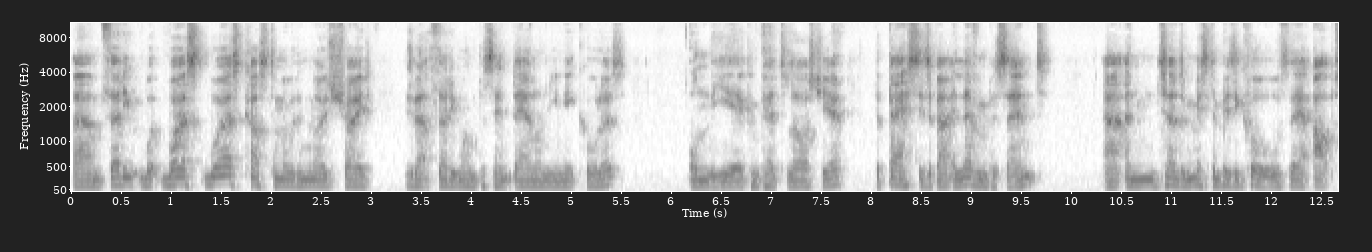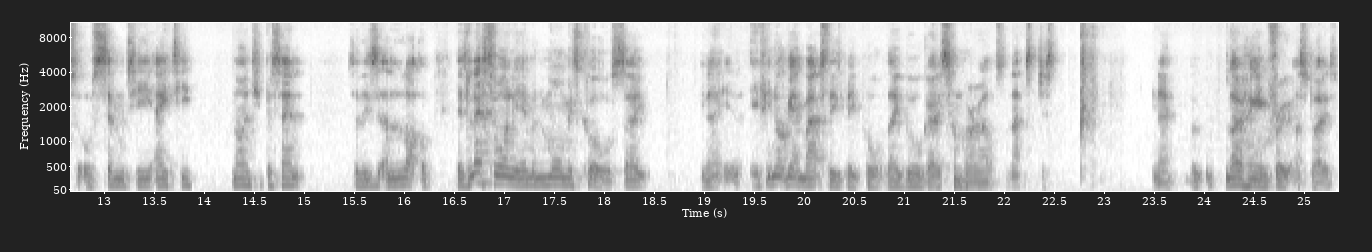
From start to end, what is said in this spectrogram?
Um, 30 worst worst customer within the motor trade is about 31 percent down on unique callers on the year compared to last year. The best is about 11 percent uh, and in terms of missed and busy calls, they're up sort of 70, 80, 90%. So there's a lot of, there's less volume and more missed calls. So, you know, if you're not getting back to these people, they will go somewhere else. And that's just, you know, low hanging fruit, I suppose.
